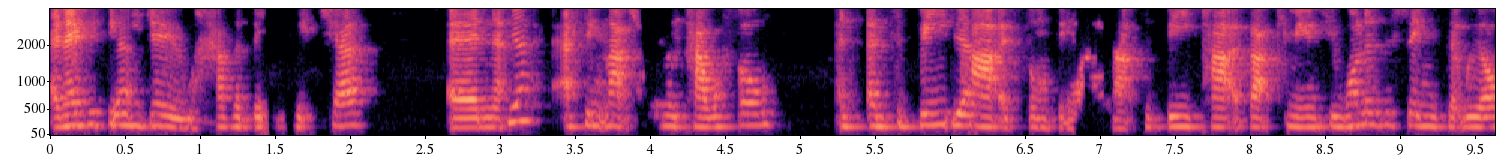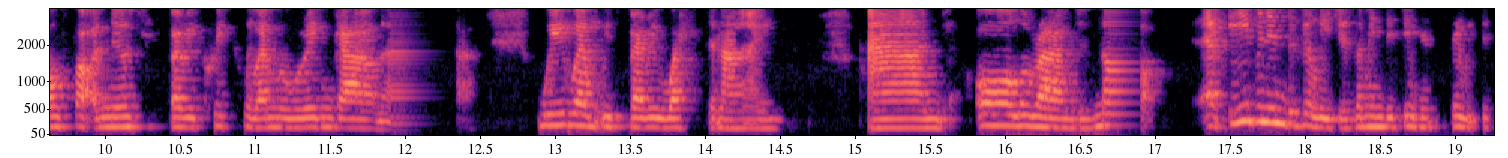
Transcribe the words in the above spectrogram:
and everything yeah. you do has a big picture and yeah. i think that's really powerful and, and to be yeah. part of something like that to be part of that community one of the things that we all sort of noticed very quickly when we were in ghana we went with very western eyes and all around us, not uh, even in the villages. I mean, they didn't. They,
